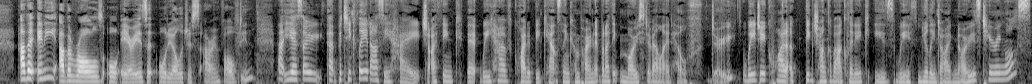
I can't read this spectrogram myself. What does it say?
are there any other roles or areas that audiologists are involved in? Uh, yeah, so uh, particularly at RCH, I think that we have quite a big counselling component, but I think most of allied health do. We do quite a big chunk of our clinic is with newly diagnosed hearing loss.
